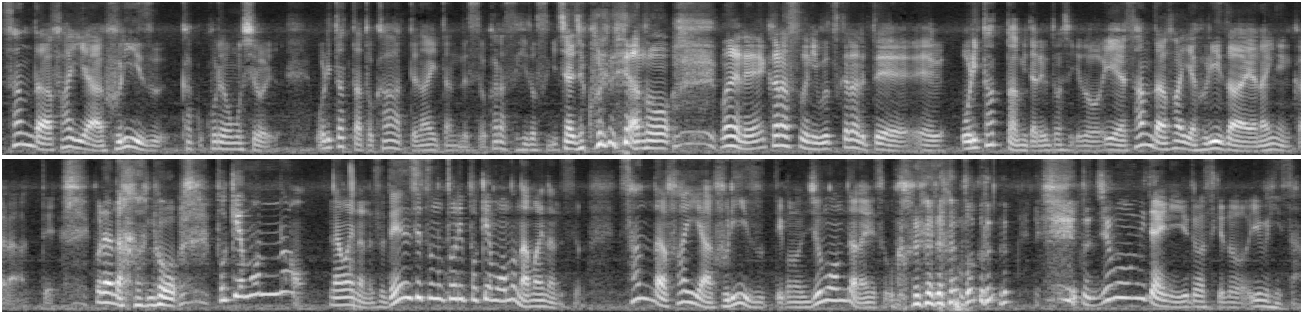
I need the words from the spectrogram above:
サンダー、ファイヤー、フリーズ。過去これ面白い。降り立ったとカーって泣いたんですよ。カラスひどすぎ。じゃあ、じゃこれね、あの、前ね、カラスにぶつかられて、えー、降り立ったみたいな言ってましたけど、いや、サンダー、ファイヤー、フリーザーやないねんからって。これはな、あの、ポケモンの名前なんですよ。伝説の鳥ポケモンの名前なんですよ。サンダー、ファイヤー、フリーズっていうこの呪文ではないですよ。こ れ僕、呪文みたいに言ってますけど、ユミヒンさん。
